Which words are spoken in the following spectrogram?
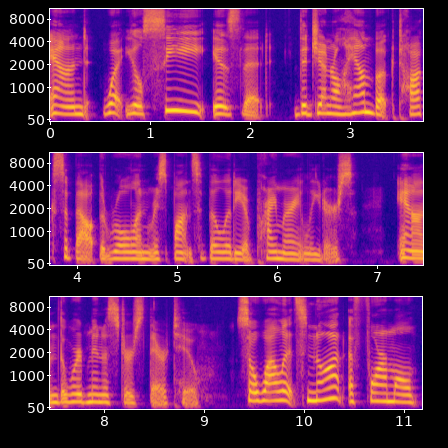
And what you'll see is that the general handbook talks about the role and responsibility of primary leaders, and the word ministers there too. So while it's not a formal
